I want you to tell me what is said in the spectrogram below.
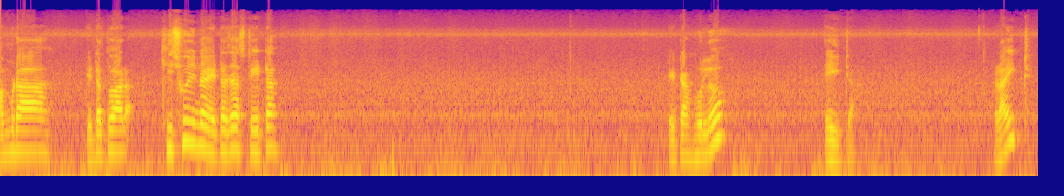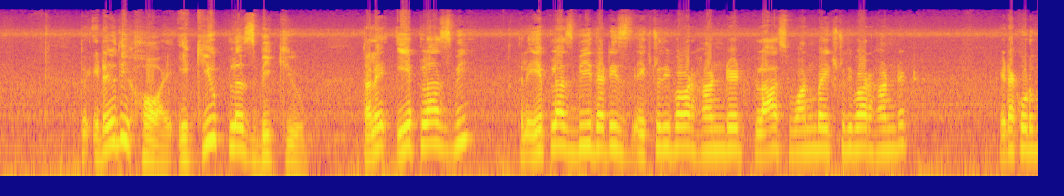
আমরা, এটা তো আর কিছুই না, এটা জাস্ট এটা। এটা হলো এইটা। রাইট তো এটা যদি হয় a cube plus b cube তাহলে এ প্লাস বি তাহলে a plus b that is x to the power hundred plus one by x to the power hundred এটা করব।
